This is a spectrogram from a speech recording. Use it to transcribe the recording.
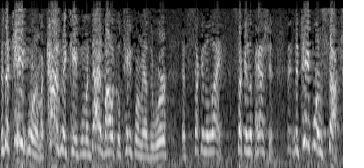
There's a tapeworm, a cosmic tapeworm, a diabolical tapeworm, as it were, that's sucking the life sucking the passion. The, the tapeworm sucks,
